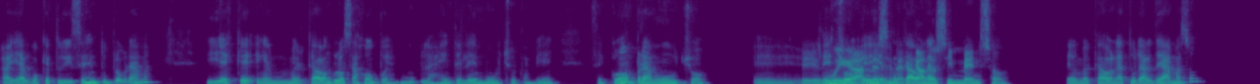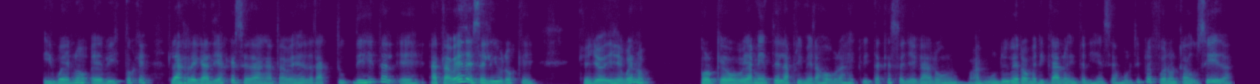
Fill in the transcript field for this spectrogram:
hay algo que tú dices en tu programa, y es que en el mercado anglosajón, pues la gente lee mucho también se compra mucho Eh, es de muy hecho, grande es ese mercado, mercado, es inmenso. el mercado natural de Amazon. Y bueno, he visto que las regalías que se dan a través de DragTube Digital es a través de ese libro que, que yo dije, bueno, porque obviamente las primeras obras escritas que se llegaron al mundo iberoamericano de inteligencias múltiples fueron traducidas,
